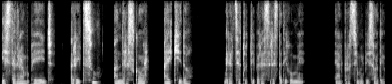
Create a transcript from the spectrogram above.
Instagram page ritsu underscore aikido. Grazie a tutti per essere stati con me e al prossimo episodio.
